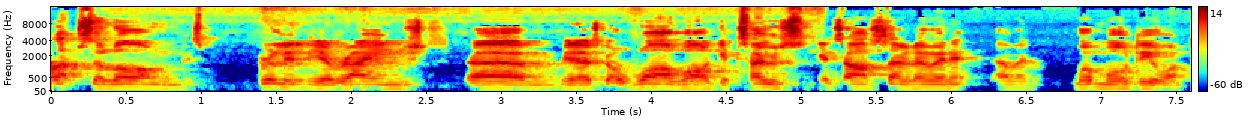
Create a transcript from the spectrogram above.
gallops along, it's brilliantly arranged. Um, you know, it's got a wah wah guitar, guitar solo in it. I mean, what more do you want?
